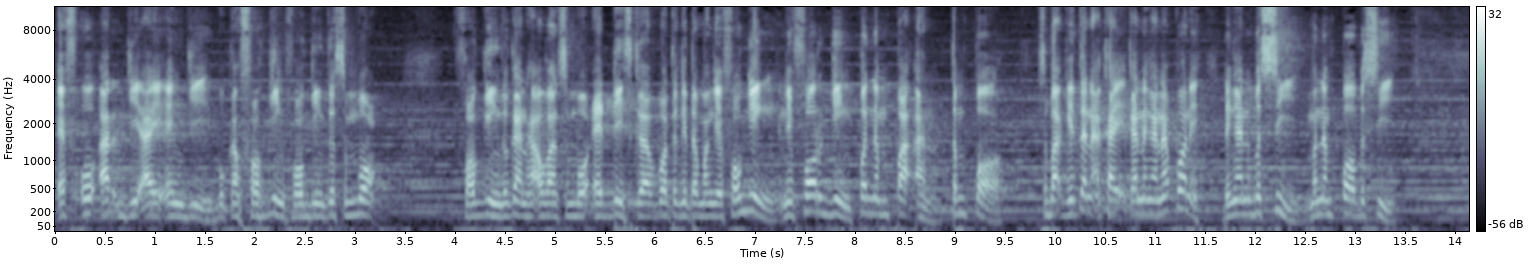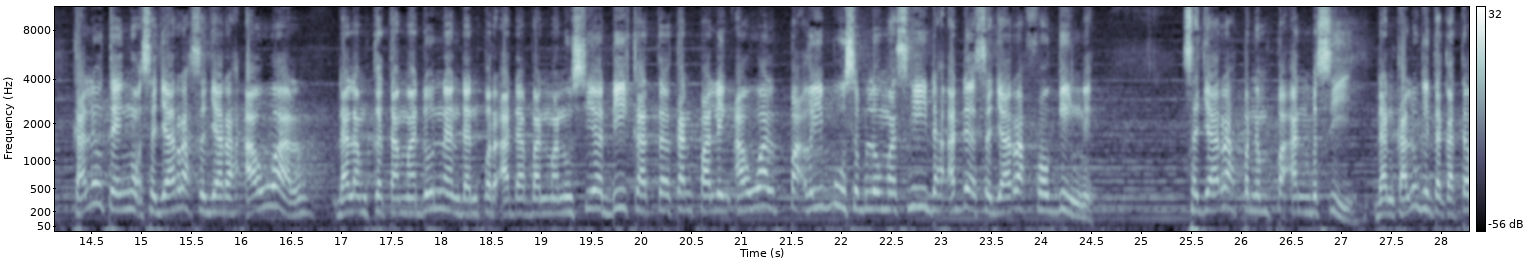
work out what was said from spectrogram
F O R G I N G bukan fogging. Fogging tu sembok. Fogging tu kan orang sembok edis ke apa tu kita panggil fogging. Ni forging penempaan tempa sebab kita nak kaitkan dengan apa ni? Dengan besi menempa besi. Kalau tengok sejarah-sejarah awal dalam ketamadunan dan peradaban manusia dikatakan paling awal 4000 sebelum Masihi dah ada sejarah fogging ni sejarah penempaan besi. Dan kalau kita kata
